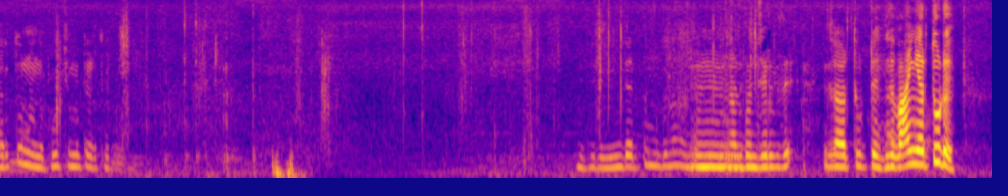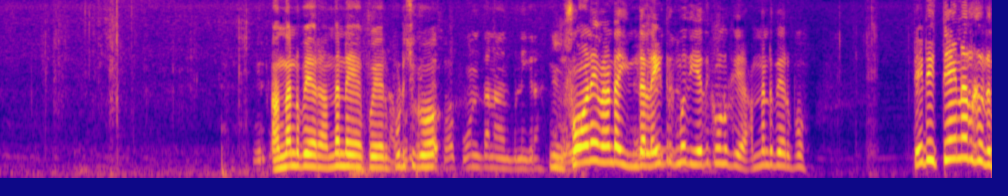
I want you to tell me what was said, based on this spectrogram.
அறுத்து அந்த பூச்சி மட்டும் எடுத்து விட்டுருவோம் இதில் இந்த இடத்த மட்டும் தான் ம், அது கொஞ்சம் இருக்குது. இதில் அறுத்து விட்டு. இதை வாங்கி அறுத்து விடு. அந்தாண்ட போயார் அந்தாண்ட போயார் பிடிச்சிக்கோ. ஃபோன் தான் நான் இது பண்ணிக்கிறேன் ஃபோனே வேண்டாம். இந்த லைட் இருக்கும்போது எதுக்கு உனக்கு? அந்தாண்ட போயார் போ. டேடி தேன் இருக்குது.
